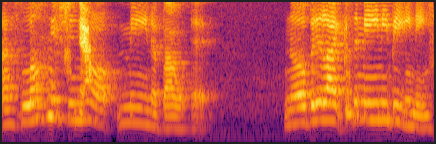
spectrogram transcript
as long as you're yeah. not mean about it. Nobody likes a meanie beanie.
